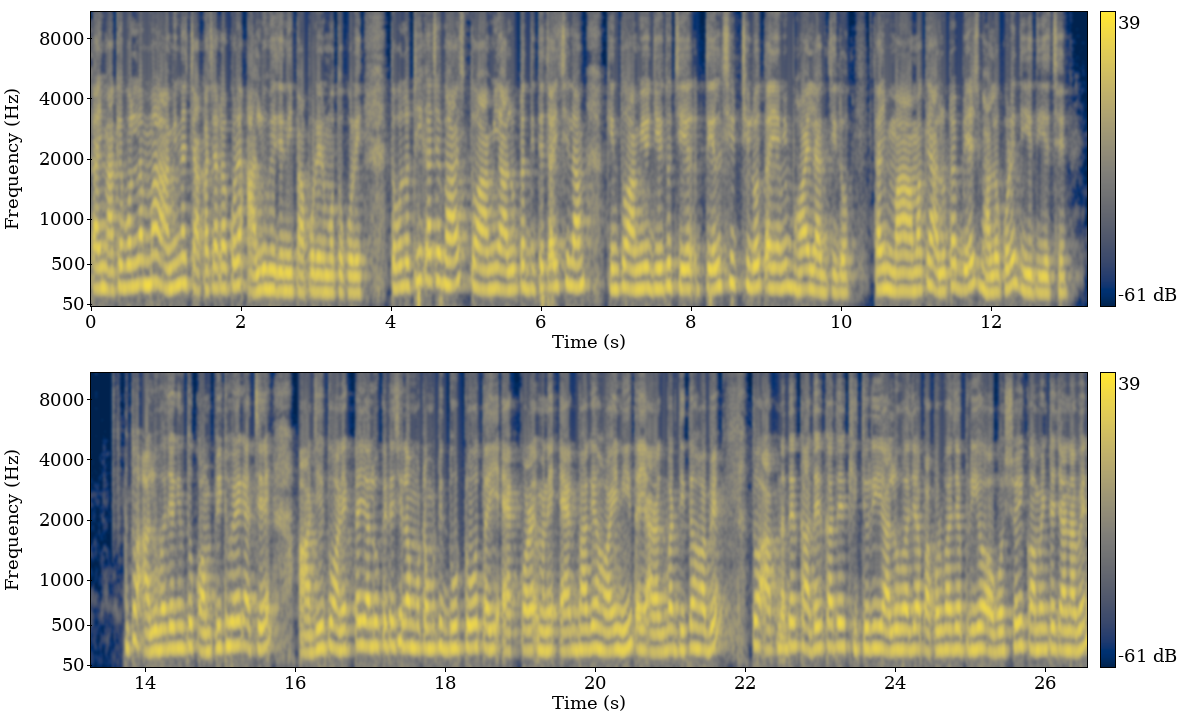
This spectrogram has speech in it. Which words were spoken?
তাই মাকে বললাম, মা, আমি না চাকা চাকা করে আলু ভেজে নিই পাঁপড়ের মতো করে। তো বলল, ঠিক আছে ভাজ। তো আমি আলুটা দিতে চাইছিলাম। কিন্তু আমিও যেহেতু তেল ছিটছিল তাই আমি ভয় লাগছিল। তাই মা আমাকে আলুটা বেশ ভালো করে দিয়ে দিয়েছে। তো আলু ভাজা কিন্তু কমপ্লিট হয়ে গেছে। আর যেহেতু অনেকটাই আলু কেটেছিলাম, মোটামুটি দুটো, তাই এক করা মানে এক ভাগে হয়নি, তাই আরেকবার দিতে হবে। তো আপনাদের কাদের কাদের খিচুড়ি, আলু ভাজা, পাঁপড় ভাজা প্রিয়, অবশ্যই কমেন্টে জানাবেন।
